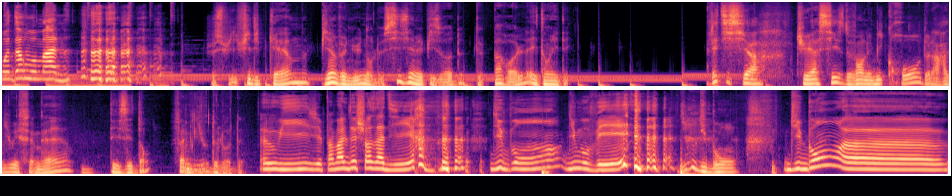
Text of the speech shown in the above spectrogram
Wonder Woman Je suis Philippe Kern, bienvenue dans le sixième épisode de Parole aidant aidé. Laetitia, tu es assise devant le micro de la radio éphémère des aidants familiaux de l'Aude. Euh, Oui, j'ai pas mal de choses à dire. du bon, du mauvais. Dis-nous du bon. Du bon, euh,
